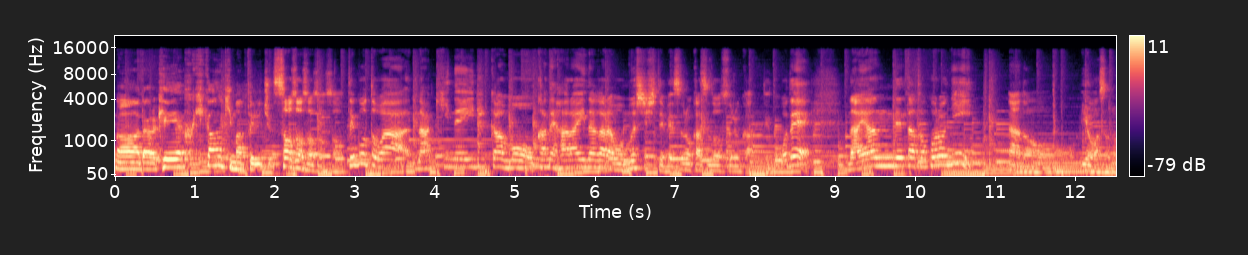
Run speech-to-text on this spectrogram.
ああだから契約期間が決まってるっちゅう。そうそうそうそうそう。ってことは泣き寝入りかもうお金払いながらも無視して別の活動するかっていうところで悩んでたところにあの要はその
